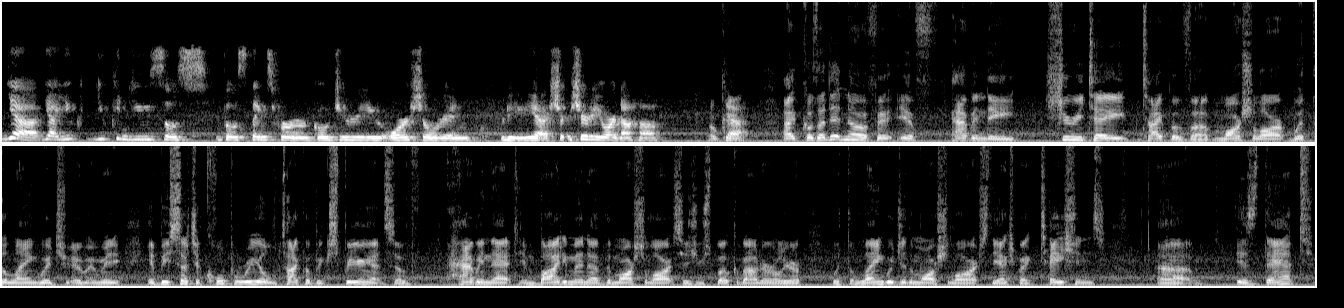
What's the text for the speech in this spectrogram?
Yeah, yeah, you you can use those those things for Goju or Shorin Ryu. Yeah, Shuri or Naha. Okay. Because yeah. I didn't know if it, if having the Shurite type of uh, martial art with the language, I mean, it'd be such a corporeal type of experience of having that embodiment of the martial arts, as you spoke about earlier, with the language of the martial arts, the expectations, uh, is that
